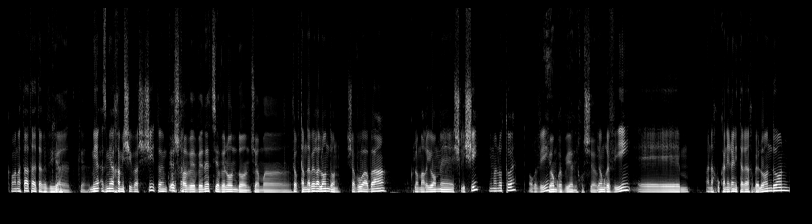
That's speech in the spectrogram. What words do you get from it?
כבר נתת את הרביעייה. כן, כן. מי- אז מי החמישי והשישי? טוב, אם כבר יש לך ונציה ולונדון, שם... טוב, אתה מדבר על לונדון, שבוע הבא, כלומר יום אה, שלישי, אם אני לא טועה, או רביעי. יום רביעי, אני חושב. יום רביעי. אה, אנחנו כנראה נתארח בלונדון,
